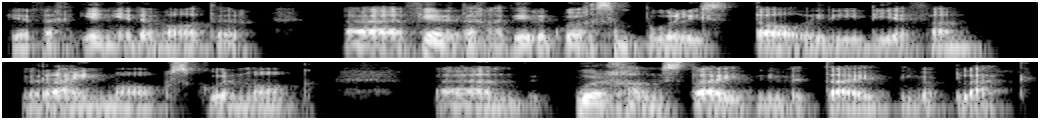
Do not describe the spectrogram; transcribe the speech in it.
40 eenhede water. Uh 40 natuurlik hoog simbolies taal hierdie idee van rein maak, skoon maak. Ehm um, oorgangstyd, nuwe tyd, nuwe plek.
